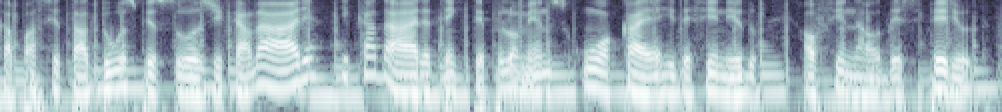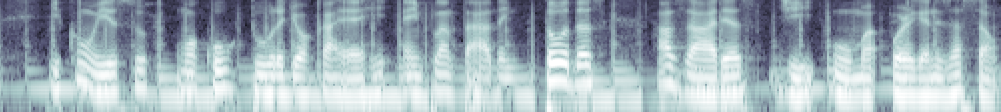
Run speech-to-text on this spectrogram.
capacitar duas pessoas de cada área e cada área tem que ter pelo menos um OKR definido ao final desse período. E com isso, uma cultura de OKR é implantada em todas as áreas de uma organização.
